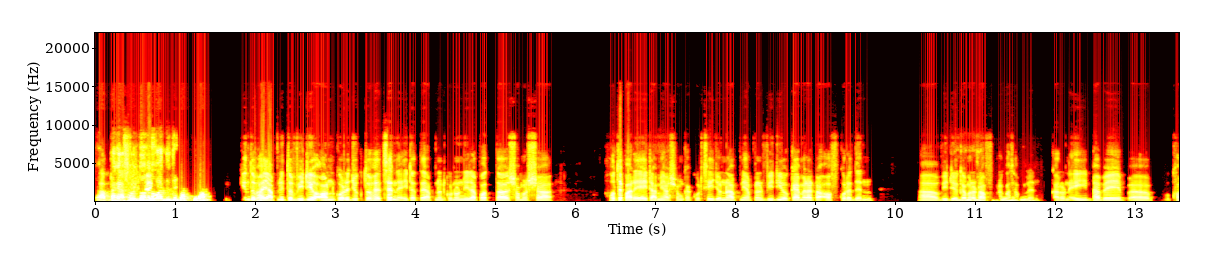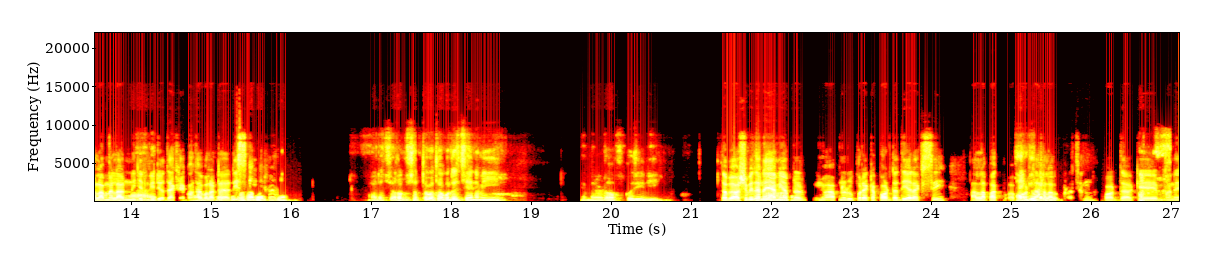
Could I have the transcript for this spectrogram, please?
আপনাকে আসলে হ্যাঁ, ধন্যবাদ দিতে চাচ্ছিলাম। কিন্তু ভাই আপনি তো ভিডিও অন করে যুক্ত হয়েছেন। এটাতে আপনার কোনো নিরাপত্তা সমস্যা হতে পারে। এটা আমি আশঙ্কা করছি। এইজন্য আপনি আপনার ভিডিও ক্যামেরাটা অফ করে দেন। আ ভিডিও ক্যামেরাটা অফ করে কথা বলেন। কারণ এইভাবে আ খোলামেলা নিজের ভিডিও দেখায় কথা বলাটা সত্য কথা রিস্কি, হ্যাঁ? বলছেন। এটা চরম সত্য কথা বলেছেন। আমি ক্যামেরাটা অফ করিনি। তবে অসুবিধা নাই। আমি আপনার আপনার উপরে একটা পর্দা দিয়ে রাখছি। আল্লাহ পাক থ্যাংক ইউ পর্দা ভাই। হালাল করেছেন। পর্দাকে মানে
